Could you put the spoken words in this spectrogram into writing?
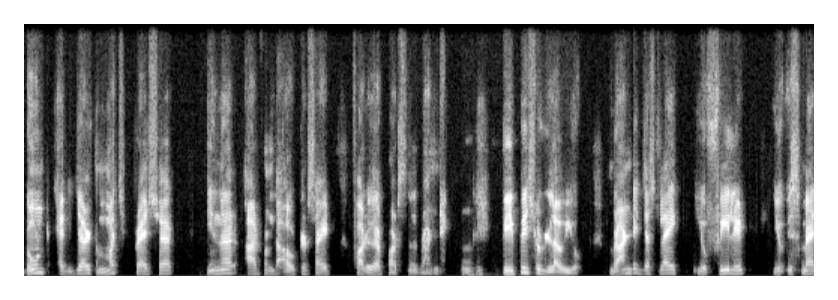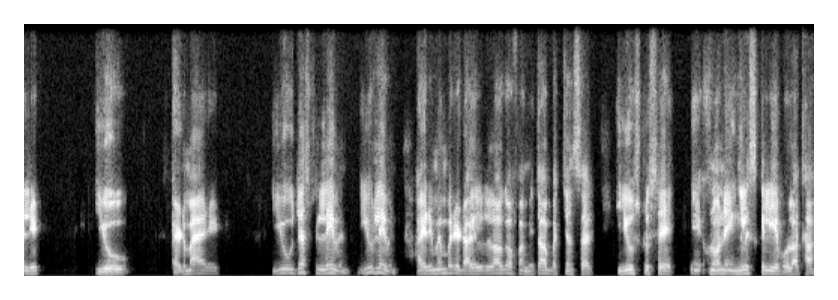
don't exert much pressure inner or from the outer side for your personal branding. Mm-hmm. People should love you. Brand is just like you feel it, you smell it, you admire it, you just live in. You live in. I remember a dialogue of Amitabh Bachchan sir. He used to say, उन्होंने इंग्लिश के लिए बोला था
